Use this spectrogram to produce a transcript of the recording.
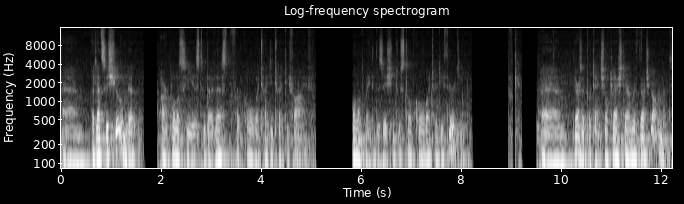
Um, but let's assume that our policy is to divest from coal by 2025. Holland made the decision to stop coal by 2030. Um, there's a potential clash there with Dutch government.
